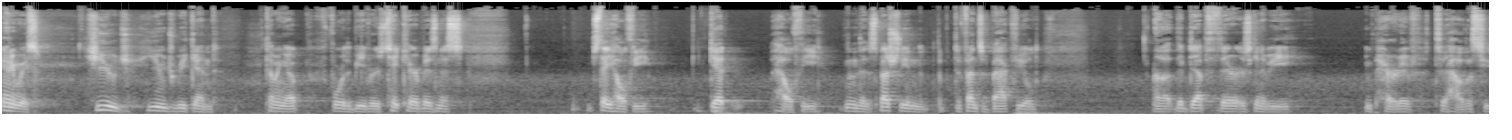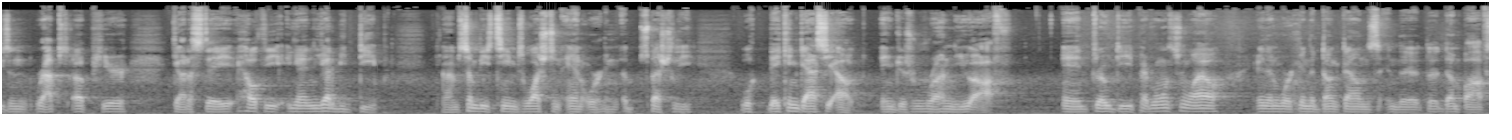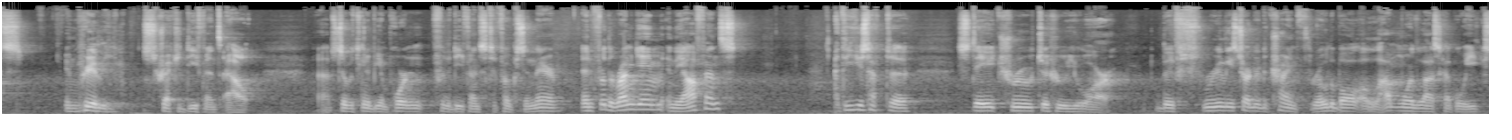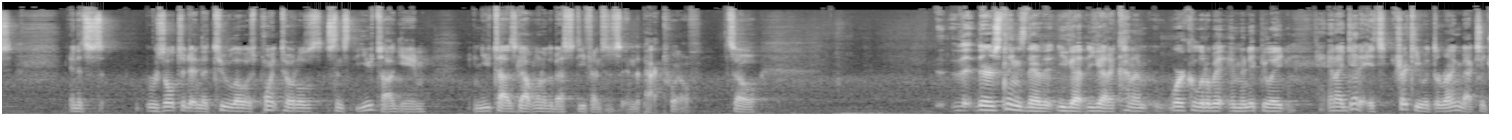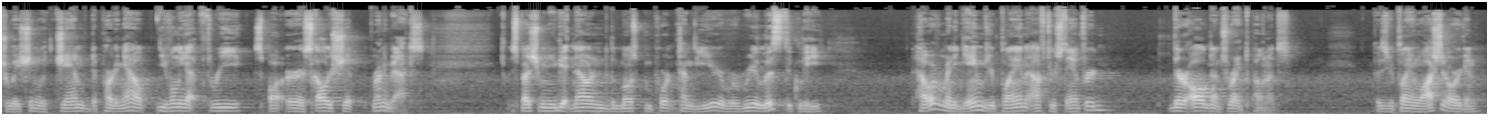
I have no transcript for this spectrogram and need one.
Anyways, huge, huge weekend coming up for the Beavers. Take care of business. Stay healthy. Get healthy, especially in the defensive backfield. Uh, the depth there is going to be imperative to how the season wraps up here. Got to stay healthy. Again, you got to be deep. Um, some of these teams, Washington and Oregon especially, will they can gas you out and just run you off and throw deep every once in a while, and then work in the dunk downs and the, the dump offs and really stretch a defense out. Uh, so it's going to be important for the defense to focus in there. And for the run game and the offense, I think you just have to stay true to who you are they've really started to try and throw the ball a lot more the last couple weeks, and it's resulted in the two lowest point totals since the Utah game. And Utah's got one of the best defenses in the Pac-12. So th- there's things there that you got you got to kind of work a little bit and manipulate. And I get it; it's tricky with the running back situation with Jam departing out. You've only got three spot or scholarship running backs, especially when you get now into the most important time of the year, where realistically, however many games you're playing after Stanford, they're all against ranked opponents because you're playing Washington, Oregon.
